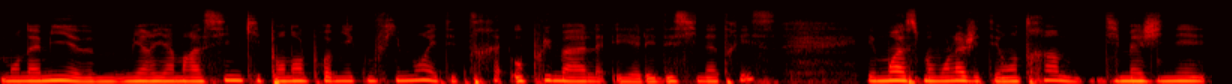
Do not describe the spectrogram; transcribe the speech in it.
mon amie euh, Myriam Racine, qui pendant le premier confinement était très, au plus mal, et elle est dessinatrice. Et moi, à ce moment-là, j'étais en train d'imaginer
